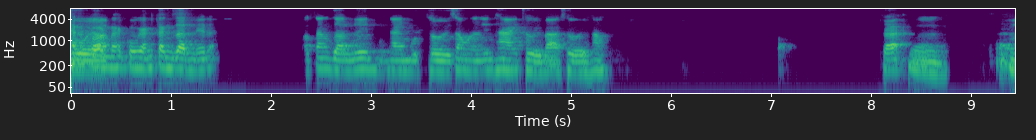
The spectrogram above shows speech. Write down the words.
con, ngồi con đã cố gắng tăng dần lên đó tăng dần lên một ngày một thời xong là lên hai thời ba thời ha. Dạ. Ừ. Ừ.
